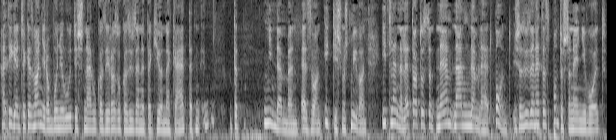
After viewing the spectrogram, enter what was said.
Hát igen, csak ez annyira bonyolult, és náluk azért azok az üzenetek jönnek át, tehát, tehát mindenben ez van. Itt is most mi van? Itt lenne letartóztat, nem, nálunk nem lehet, pont. És az üzenet az pontosan ennyi volt.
